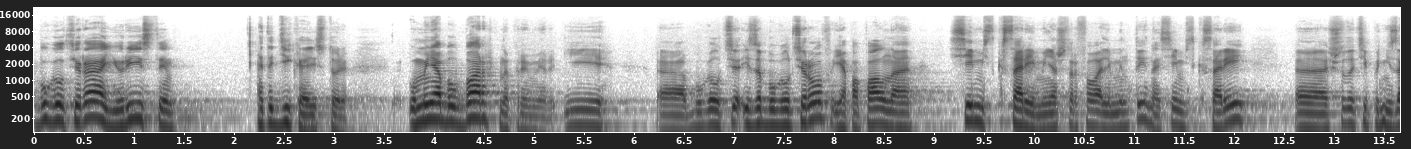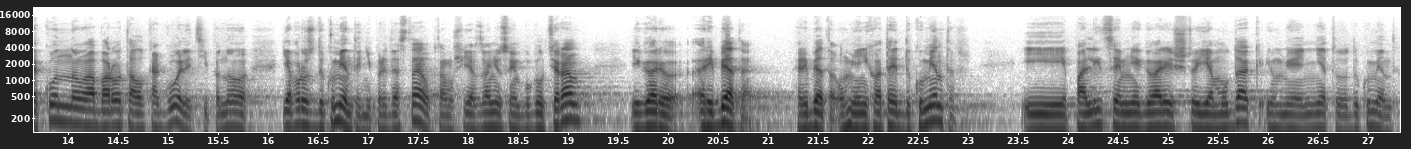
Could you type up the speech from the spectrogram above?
бухгалтера, юристы. Это дикая история. У меня был бар, например, и э, бухгалтер- из-за бухгалтеров я попал на 70 косарей. Меня штрафовали менты на 70 косарей. э, что-то типа незаконного оборота алкоголя, типа, но я просто документы не предоставил, потому что я звоню своим бухгалтерам и говорю, ребята, ребята, у меня не хватает документов, и полиция мне говорит, что я мудак, и у меня нету документов.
